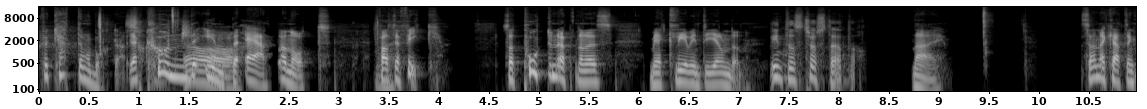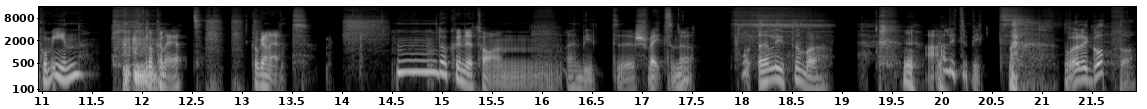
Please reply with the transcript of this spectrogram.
för katten var borta. Jag kunde Ja. inte äta något, fast jag fick. Så att porten öppnades, men jag klev inte igenom den. Inte ens tröstäta. Nej. Sen när katten kom in, Klockan ett. klockan ett, mm, då kunde jag ta en, en bit eh, schweizernöt. En liten bara. Ja, lite bit. Var det gott då?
